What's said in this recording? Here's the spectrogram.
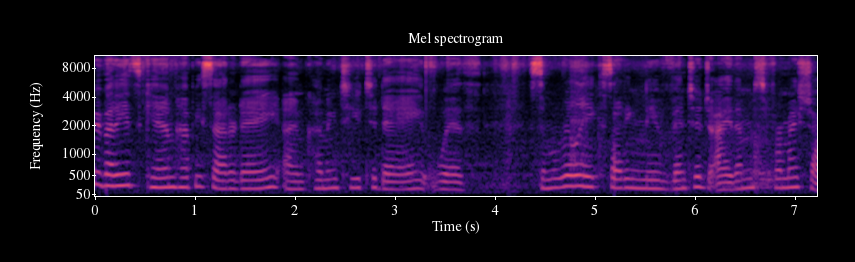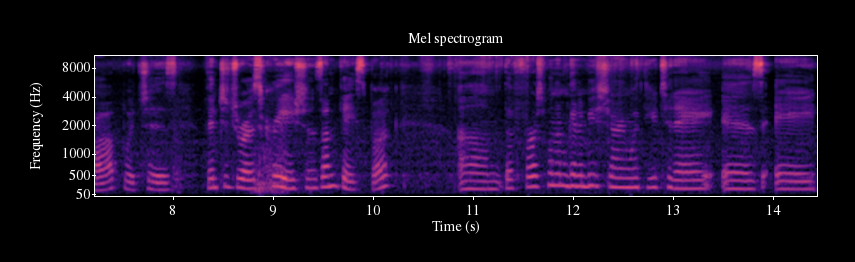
everybody, it's Kim. Happy Saturday. I'm coming to you today with some really exciting new vintage items for my shop, which is Vintage Rose Creations on Facebook. Um, the first one I'm going to be sharing with you today is a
